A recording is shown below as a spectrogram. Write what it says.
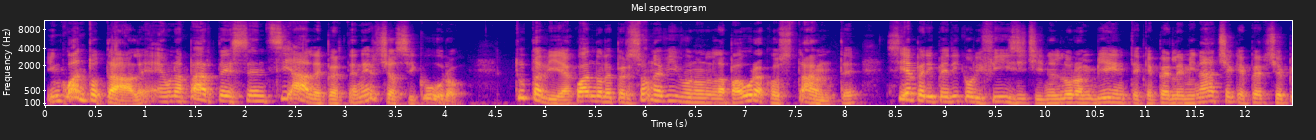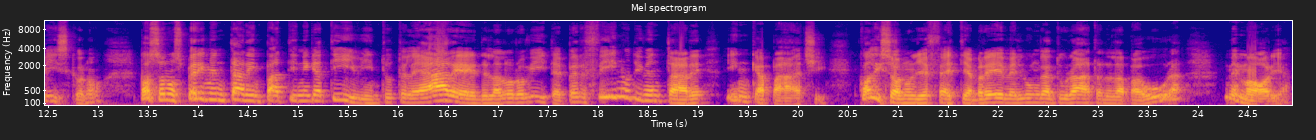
In quanto tale è una parte essenziale per tenerci al sicuro. Tuttavia, quando le persone vivono nella paura costante, sia per i pericoli fisici nel loro ambiente che per le minacce che percepiscono, possono sperimentare impatti negativi in tutte le aree della loro vita e perfino diventare incapaci. Quali sono gli effetti a breve e lunga durata della paura? Memoria.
